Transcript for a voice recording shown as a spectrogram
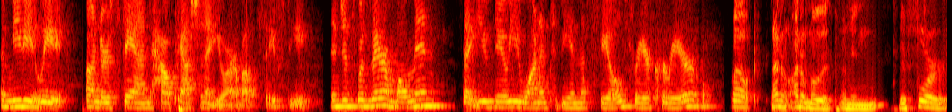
immediately understand how passionate you are about safety. And just was there a moment that you knew you wanted to be in this field for your career? Well, I don't I don't know that I mean before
